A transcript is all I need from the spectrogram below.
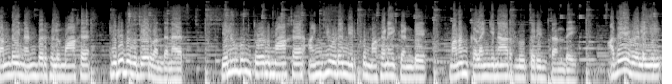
தந்தை நண்பர்களுமாக இருபது பேர் வந்தனர். எலும்பும் தோலுமாக அங்கியுடன் நிற்கும் மகனை கண்டு மனம் கலங்கினார் லூத்தரின் தந்தை. அதே வேளையில்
